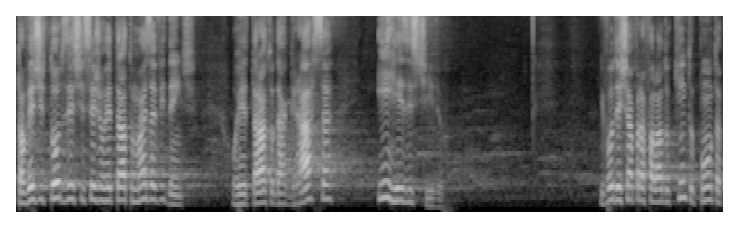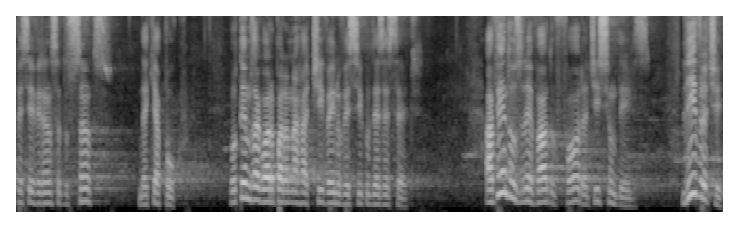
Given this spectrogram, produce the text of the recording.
Talvez de todos este seja o retrato mais evidente, o retrato da graça irresistível. E vou deixar para falar do quinto ponto, a perseverança dos santos, daqui a pouco. Voltemos agora para a narrativa aí no versículo 17. Havendo-os levado fora, disse um deles: Livra-te,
